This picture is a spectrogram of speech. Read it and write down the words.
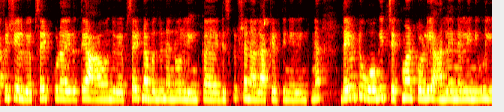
ಅಫಿಷಿಯಲ್ ವೆಬ್ಸೈಟ್ ಕೂಡ ಇರುತ್ತೆ. ಆ ಒಂದು ವೆಬ್ಸೈಟ್ನ ಬಂದು ನಾನು ಲಿಂಕ್ ಡಿಸ್ಕ್ರಿಪ್ಷನಲ್ಲಿ ಹಾಕಿರ್ತೀನಿ ಲಿಂಕ್ನ. ದಯವಿಟ್ಟು ಹೋಗಿ ಚೆಕ್ ಮಾಡ್ಕೊಳ್ಳಿ. ಆನ್ಲೈನಲ್ಲಿ ನೀವು ಈ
